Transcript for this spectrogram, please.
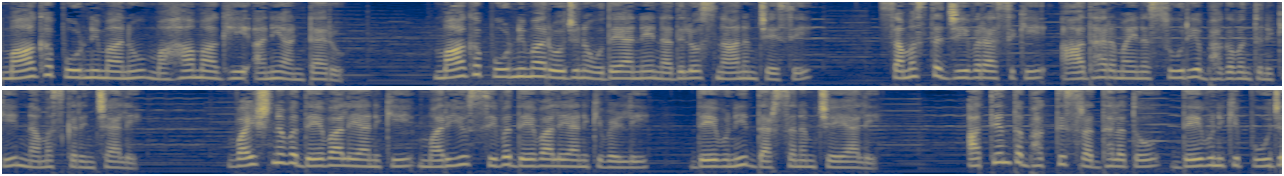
మాఘ పూర్ణిమాను మహామాఘి అని అంటారు. మాఘ పూర్ణిమ రోజున ఉదయాన్నే నదిలో స్నానం చేసి సమస్త జీవరాశికి ఆధారమైన సూర్య భగవంతునికి నమస్కరించాలి. వైష్ణవ దేవాలయానికి మరియు శివ దేవాలయానికి వెళ్ళి దేవుని దర్శనం చేయాలి. అత్యంత భక్తి శ్రద్ధలతో దేవునికి పూజ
